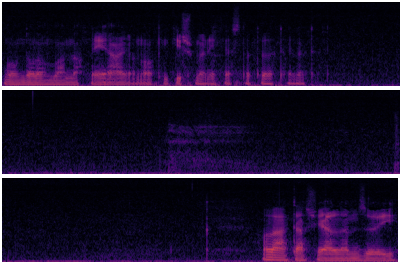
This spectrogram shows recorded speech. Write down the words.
Gondolom vannak néhányan, akik ismerik ezt a történetet. a látás jellemzői.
